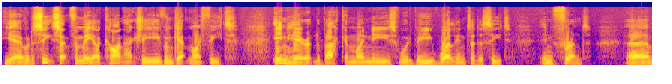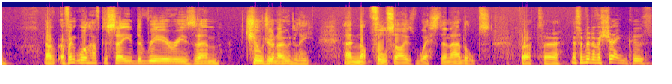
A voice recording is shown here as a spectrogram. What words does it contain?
Yeah, with the seat set for me, I can't actually even get my feet in here at the back, and my knees would be well into the seat in front. Um, I, I, think we'll have to say the rear is um, children only and not full-size Western adults. But uh, it's a bit of a shame because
